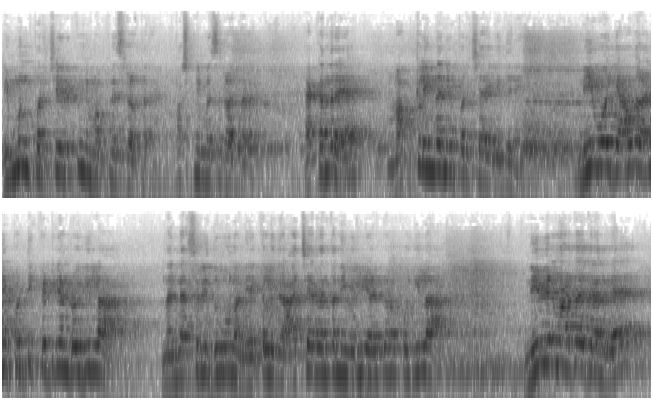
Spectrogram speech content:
ನಿಮ್ಮನ್ನ ಪರಿಚಯ ಇಟ್ಟು ನಿಮ್ಮ ಅಪ್ಪನ ಹೆಸರು ಹೇಳ್ತಾರೆ. ಫಸ್ಟ್ ನಿಮ್ಮ ಹೆಸರು ಹೇಳ್ತಾರೆ. ಯಾಕಂದ್ರೆ, ಮಕ್ಕಳಿಂದ ನೀವು ಪರಿಚಯ ಆಗಿದ್ದೀರಿ. ನೀವು ಹೋಗಿ ಯಾವುದೋ ಅಣಿಪಟ್ಟಿ ಕಟ್ಕೊಂಡು ಹೋಗಿಲ್ಲ. ನನ್ನ ಹೆಸರು ಇದು ನಾನು ಏಕಲಿದ್ರೆ ಆಚಾರ್ಯ ಅಂತ ನೀವೆಲ್ಲಿ ಹೇಳ್ಕೊಳಕ್ ಹೋಗಿಲ್ಲ. ನೀವೇನ್ ಮಾಡ್ತಾ ಇದ್ರಿ ಅಂದ್ರೆ,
